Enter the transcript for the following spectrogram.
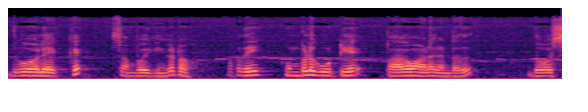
ഇതുപോലെയൊക്കെ സംഭവിക്കും കേട്ടോ. അപ്പോൾ ദേ കുമ്പിൾ കൂട്ടിയ പാകമാണ് കണ്ടത്. ദോശ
